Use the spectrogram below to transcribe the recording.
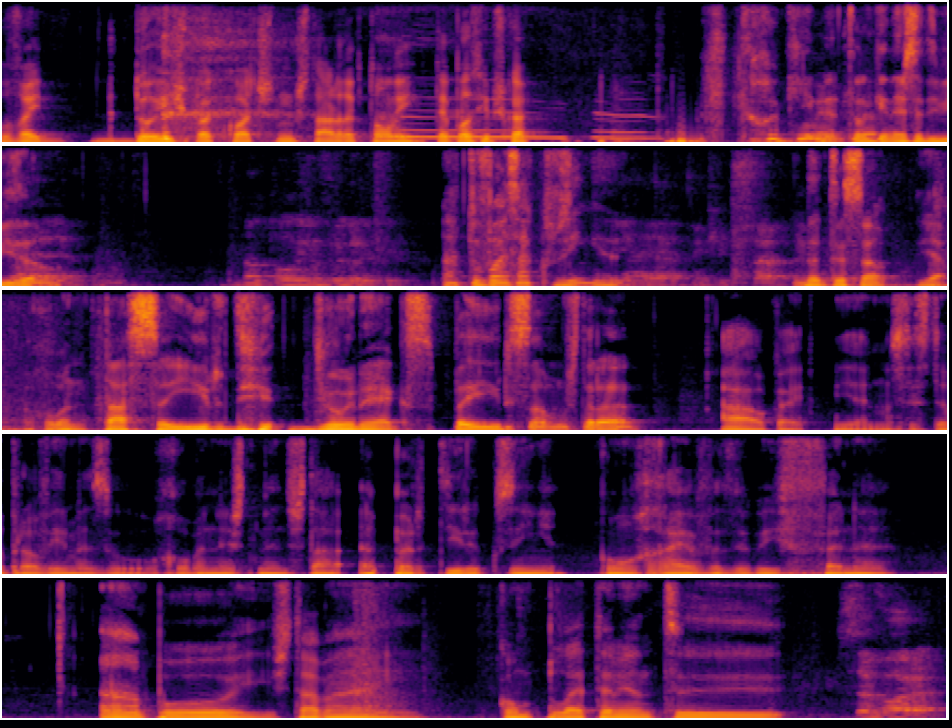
Levei dois pacotes de mostarda que estão ali. Até posso ir buscar. Estão aqui, estão aqui nesta divisão. Não, estão ali no frigorífico. Ah, tu vais à cozinha. Tem que ir buscar. Atenção. Yeah, o Ruben está a sair de, de Onex para ir só mostrar. Ah, ok. Yeah, não sei se deu para ouvir, mas o Ruben neste momento está a partir a cozinha com raiva de bifana. Ah, pois, está bem. Completamente. Savora.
